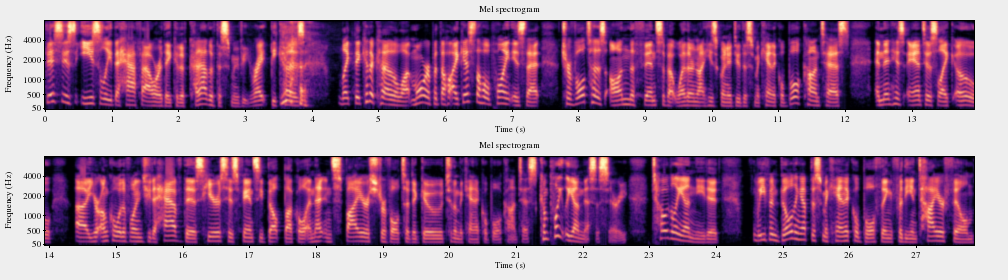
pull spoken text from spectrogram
this is easily the half hour they could have cut out of this movie right? Because like they could have cut out a lot more but the whole- i guess the whole point is that travolta is on the fence about whether or not he's going to do this mechanical bull contest and then his aunt is like oh uh, your uncle would have wanted you to have this. Here's his fancy belt buckle and that inspires travolta to go to the mechanical bull contest. Completely unnecessary. Totally unneeded we've been building up this mechanical bull thing for the entire film.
